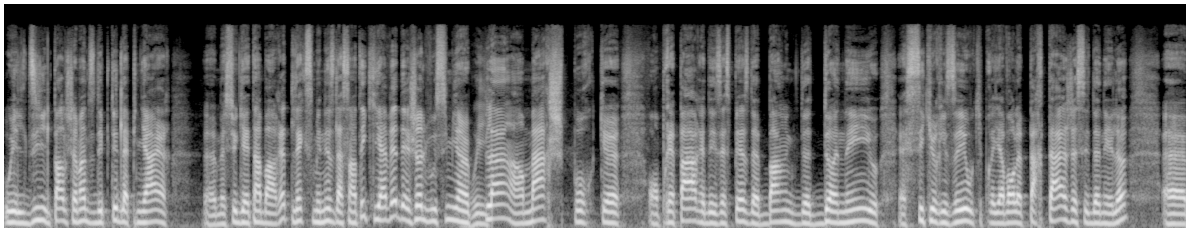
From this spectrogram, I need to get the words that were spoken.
où il dit, il parle justement du député de la Pinière, euh, Monsieur Gaétan Barrette, l'ex-ministre de la Santé, qui avait déjà lui aussi mis un Oui. plan en marche pour que on prépare des espèces de banques de données euh, sécurisées ou qu'il pourrait y avoir le partage de ces données-là. euh,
